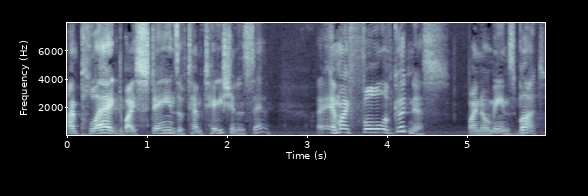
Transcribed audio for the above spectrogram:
I'm plagued by stains of temptation and sin. Am I full of goodness? By no means. But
